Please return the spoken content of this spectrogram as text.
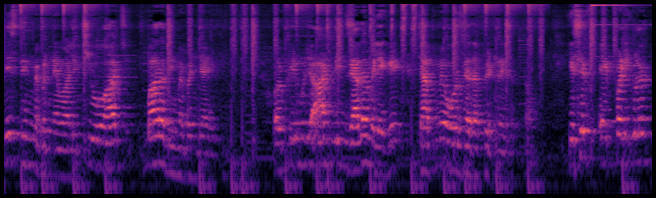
बीस दिन में बनने वाली थी, वो आज बारह दिन में बन जाएगी। और फिर मुझे आठ दिन ज़्यादा मिलेंगे, जहाँ मैं और ज़्यादा फिट रह सकता हूँ। ये सिर्फ़ एक पर्टिकुलर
